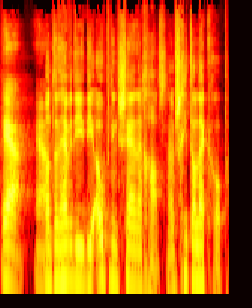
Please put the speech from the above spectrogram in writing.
ja, ja. Want dan hebben we die, die openingsscène gehad. Nou, schiet al lekker op.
